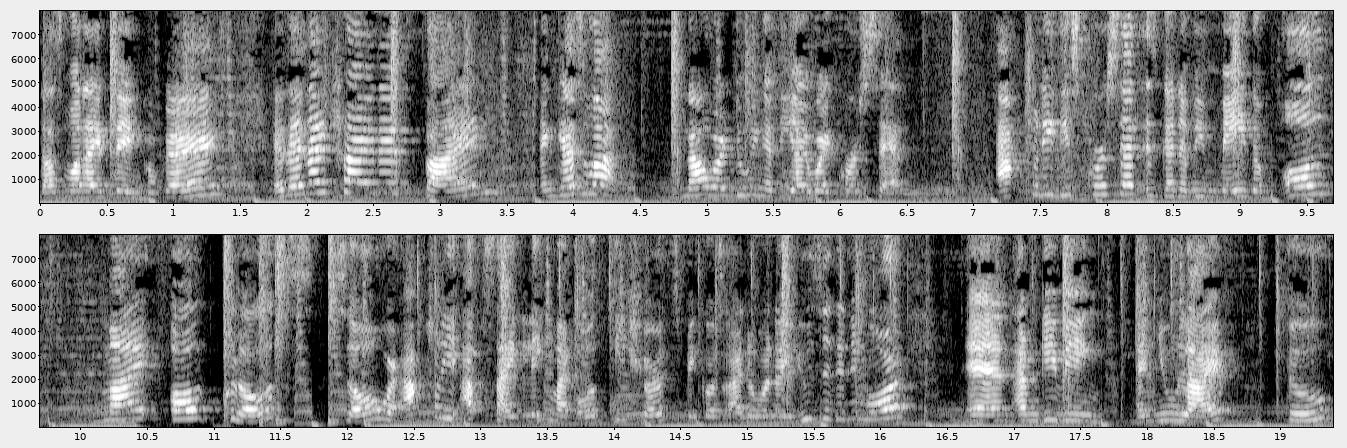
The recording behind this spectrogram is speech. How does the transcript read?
That's what I think, okay? And then I tried it, fine. And guess what? Now we're doing a DIY corset. Actually, this corset is gonna be made of all my old clothes. So we're actually upcycling my old t-shirts because I don't wanna use it anymore. And I'm giving a new life to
